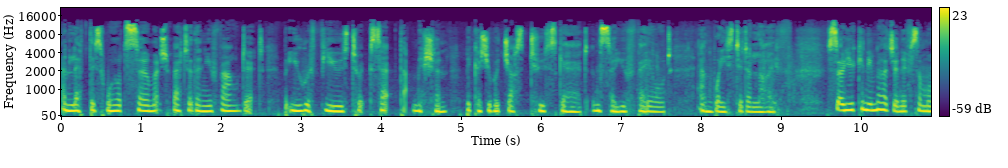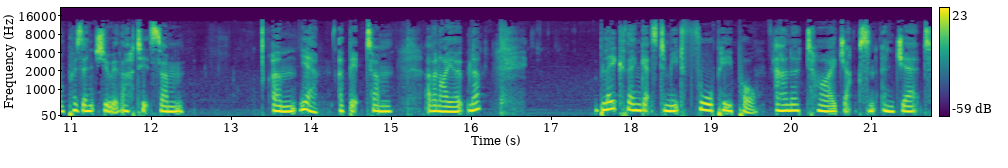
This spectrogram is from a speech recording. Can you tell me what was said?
and left this world so much better than you found it, but you refused to accept that mission because you were just too scared and so you failed and wasted a life. So you can imagine if someone presents you with that, it's um um yeah, a bit um, of an eye opener. Blake then gets to meet four people Anna, Ty, Jackson, and Jet,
